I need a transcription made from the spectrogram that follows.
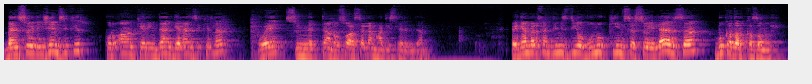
Ben söyleyeceğim zikir Kur'an-ı Kerim'den gelen zikirler ve sünnetten, Resulullah Sellem hadislerinden. Peygamber Efendimiz diyor bunu kimse söylerse bu kadar kazanır.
